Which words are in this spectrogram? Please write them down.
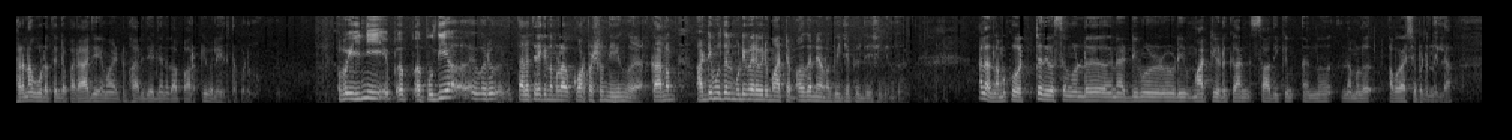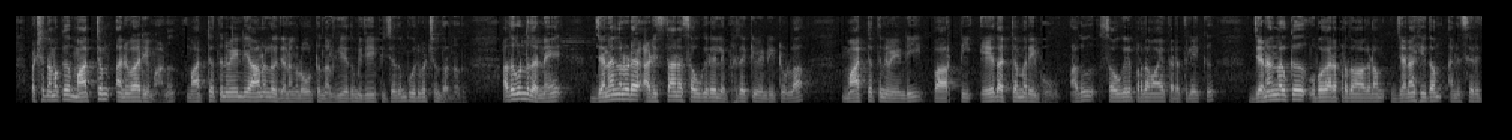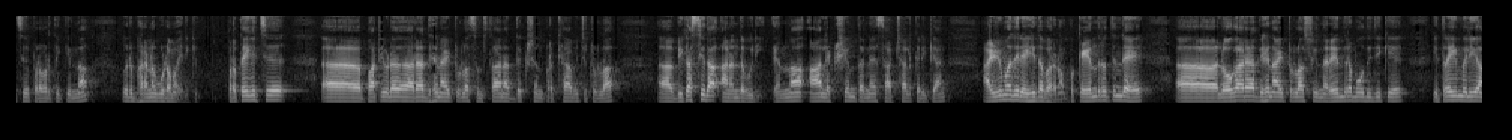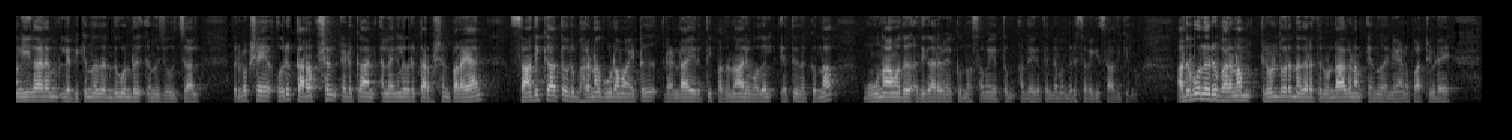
ഭരണകൂടത്തിന്റെ പരാജയമായിട്ട് ഭാരതീയ ജനതാ പാർട്ടി വിലയിരുത്തപ്പെടുന്നു. അപ്പോൾ ഇനി പുതിയ ഒരു തലത്തിലേക്ക് നമ്മൾ കോർപ്പറേഷൻ നീങ്ങുകയാണ്. കാരണം അടിമുതൽ മുടി വരെ ഒരു മാറ്റം അത് തന്നെയാണോ ബി ജെ പി ഉദ്ദേശിക്കുന്നത്? അല്ല നമുക്ക് ഒറ്റ ദിവസം കൊണ്ട് അങ്ങനെ അടിമുടി മാറ്റിയെടുക്കാൻ സാധിക്കും എന്ന് നമ്മൾ അവകാശപ്പെടുന്നില്ല. പക്ഷെ നമുക്ക് മാറ്റം അനിവാര്യമാണ്. മാറ്റത്തിന് വേണ്ടിയാണല്ലോ ജനങ്ങൾ വോട്ട് നൽകിയതും വിജയിപ്പിച്ചതും ഭൂരിപക്ഷം തന്നത്. അതുകൊണ്ട് തന്നെ ജനങ്ങളുടെ അടിസ്ഥാന സൗകര്യ ലഭ്യതയ്ക്ക് വേണ്ടിയിട്ടുള്ള മാറ്റത്തിന് വേണ്ടി പാർട്ടി ഏതറ്റം വരെയും പോകും. അത് സൗകര്യപ്രദമായ തരത്തിലേക്ക് ജനങ്ങൾക്ക് ഉപകാരപ്രദമാകണം. ജനഹിതം അനുസരിച്ച് പ്രവർത്തിക്കുന്ന ഒരു ഭരണകൂടമായിരിക്കും. പ്രത്യേകിച്ച് പാർട്ടിയുടെ ആരാധ്യനായിട്ടുള്ള സംസ്ഥാന അധ്യക്ഷൻ പ്രഖ്യാപിച്ചിട്ടുള്ള വികസിത അനന്തപുരി എന്ന ആ ലക്ഷ്യം തന്നെ സാക്ഷാത്കരിക്കാൻ അഴിമതിരഹിത ഭരണം. ഇപ്പോൾ കേന്ദ്രത്തിന്റെ ലോകാരാധ്യനായിട്ടുള്ള ശ്രീ നരേന്ദ്രമോദിജിക്ക് ഇത്രയും വലിയ അംഗീകാരം ലഭിക്കുന്നത് എന്തുകൊണ്ട് എന്ന് ചോദിച്ചാൽ ഒരുപക്ഷെ ഒരു കറപ്ഷൻ എടുക്കാൻ അല്ലെങ്കിൽ ഒരു കറപ്ഷൻ പറയാൻ സാധിക്കാത്ത ഒരു ഭരണകൂടമായിട്ട് രണ്ടായിരത്തി പതിനാല് മുതൽ എത്തി നിൽക്കുന്ന മൂന്നാമത് അധികാരമേക്കുന്ന സമയത്തും അദ്ദേഹത്തിന്റെ മന്ത്രിസഭയ്ക്ക് സാധിക്കുന്നു. അതുപോലൊരു ഭരണം തിരുവനന്തപുരം നഗരത്തിൽ ഉണ്ടാകണം എന്ന് തന്നെയാണ് പാർട്ടിയുടെ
